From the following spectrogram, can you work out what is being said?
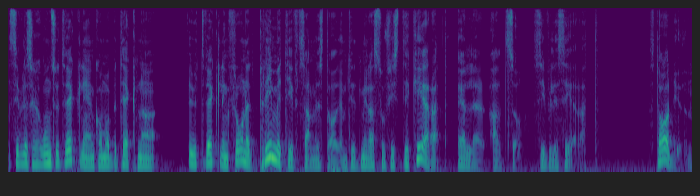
civilisationsutvecklingen kom att beteckna utveckling från ett primitivt samhällsstadium till ett mer sofistikerat eller alltså civiliserat stadium.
